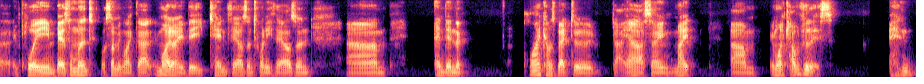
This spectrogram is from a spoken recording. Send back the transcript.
uh, employee embezzlement or something like that. It might only be 10,000, 20,000. Um, and then the client comes back to the AR saying, mate, um, am I covered for this? And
